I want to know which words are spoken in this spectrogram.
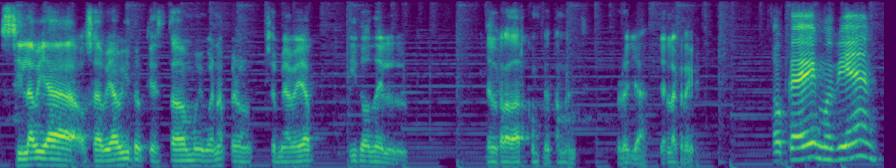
sí la había, o sea, había oído que estaba muy buena, pero se me había ido del, del radar completamente. Pero ya, ya la agregué. Ok, muy bien.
